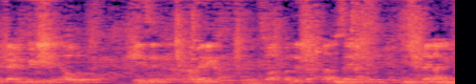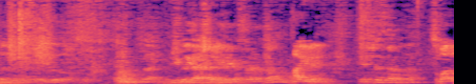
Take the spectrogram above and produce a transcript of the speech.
ರಿಟೈರ್ಡ್ ಬಿ ಡಿ ಅವರು ಈಸ್ ಇನ್ ಅಮೇರಿಕಾ ಸೊ ಅದು ಬಂದಿದ ತಕ್ಷಣ ಅದು ಸೈನ್ ಆಗಿದೆ. ಸೈನ್ ಆಗಿತ್ತು ತಕ್ಷಣ ಇದು ಇದು national ಆಗಿದೆ. ಎಷ್ಟು ಸರ್ ಅದು? ಸುಮಾರು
